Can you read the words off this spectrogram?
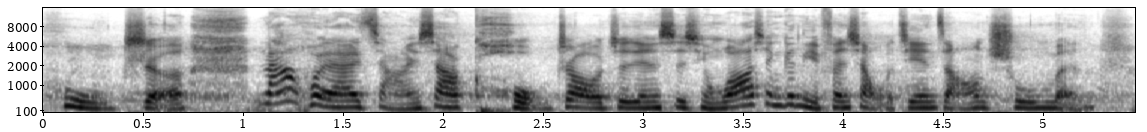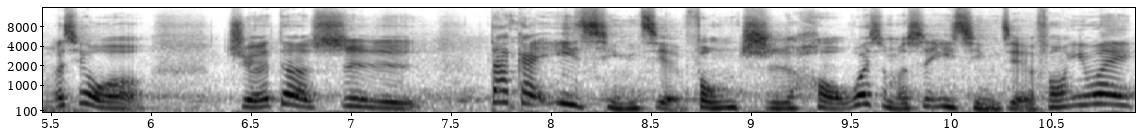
护者》。拉回来讲一下口罩这件事情，我要先跟你分享，我今天早上出门，而且我觉得是大概疫情解封之后，为什么是疫情解封？因为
